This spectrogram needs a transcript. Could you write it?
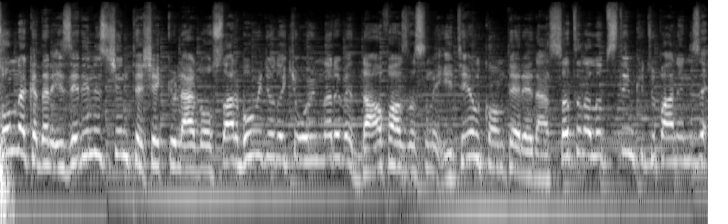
Sonuna kadar izlediğiniz için teşekkürler dostlar. Bu videodaki oyunları ve daha fazlasını etl.com.tr'den satın alıp Steam kütüphanenize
